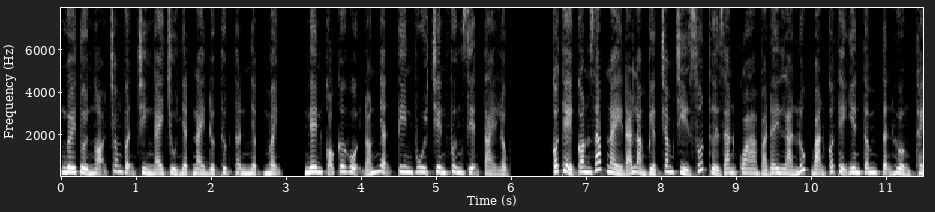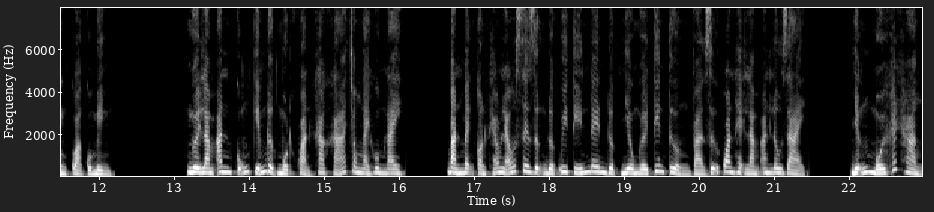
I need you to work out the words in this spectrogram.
Người tuổi ngọ trong vận trình ngày chủ nhật này được thực thần nhập mệnh, nên có cơ hội đón nhận tin vui trên phương diện tài lộc. Có thể con giáp này đã làm việc chăm chỉ suốt thời gian qua và đây là lúc bạn có thể yên tâm tận hưởng thành quả của mình. Người làm ăn cũng kiếm được một khoản kha khá trong ngày hôm nay. Bản mệnh còn khéo léo xây dựng được uy tín nên được nhiều người tin tưởng và giữ quan hệ làm ăn lâu dài. Những mối khách hàng,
